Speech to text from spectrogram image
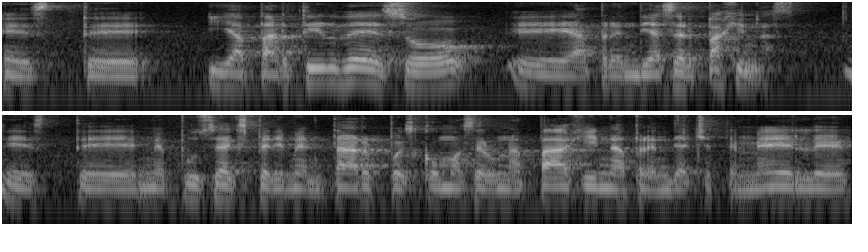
Este, y a partir de eso eh, aprendí a hacer páginas. Este, me puse a experimentar pues cómo hacer una página, aprendí HTML.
